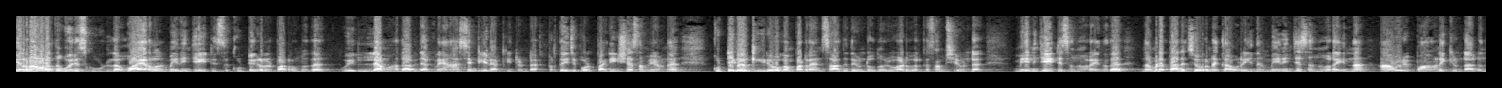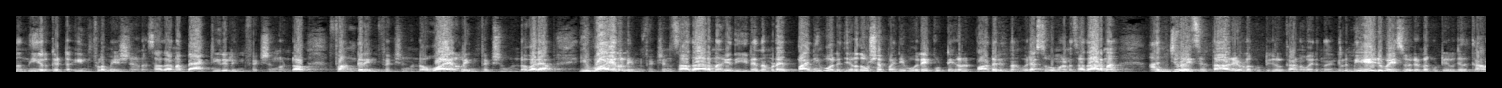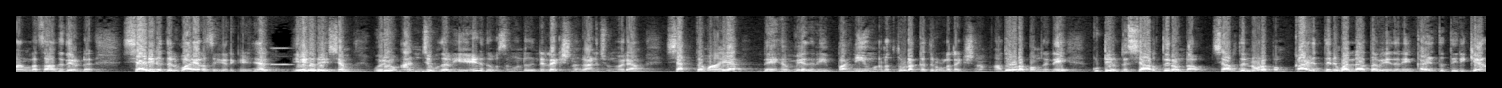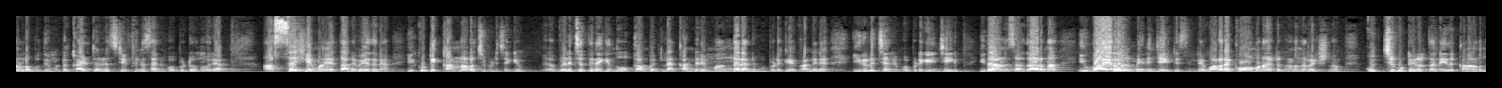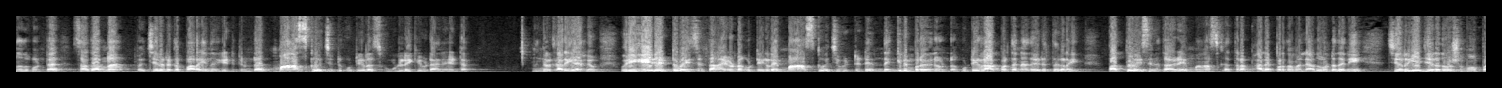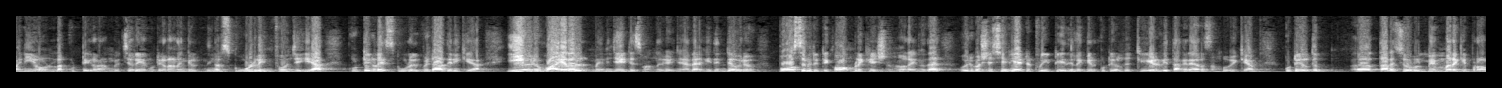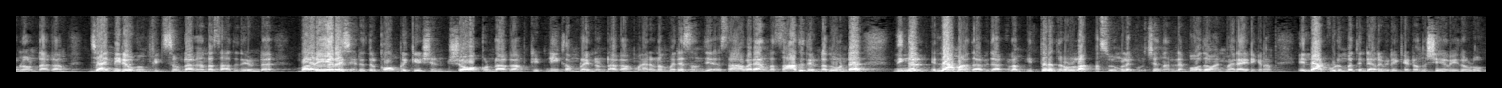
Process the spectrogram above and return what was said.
എറണാകുളത്ത് ഒരു സ്കൂളിൽ വൈറൽ മെനിഞ്ചൈറ്റിസ് കുട്ടികളിൽ പടർന്നത് എല്ലാ മാതാപിതാക്കളെ ആശങ്കയിലാക്കിയിട്ടുണ്ട്. പ്രത്യേകിച്ച് ഇപ്പോൾ പരീക്ഷാ സമയമാണ്. കുട്ടികൾക്ക് ഈ രോഗം പടരാൻ സാധ്യതയുണ്ടോ എന്ന് ഒരുപാട് പേർക്ക് സംശയമുണ്ട്. മെനിഞ്ചൈറ്റിസ് എന്ന് പറയുന്നത് നമ്മുടെ തലച്ചോറിനെ കവർ ചെയ്യുന്ന മെനിഞ്ചസ് എന്ന് പറയുന്ന ആ ഒരു പാളിക്കുണ്ടാകുന്ന നീർക്കെട്ട് ഇൻഫ്ലമേഷൻ ആണ്. സാധാരണ ബാക്ടീരിയൽ ഇൻഫെക്ഷൻ കൊണ്ടോ ഫംഗൽ ഇൻഫെക്ഷൻ കൊണ്ടോ വൈറൽ ഇൻഫെക്ഷൻ കൊണ്ടോ വരാം. ഈ വൈറൽ ഇൻഫെക്ഷൻ സാധാരണഗതിയിൽ നമ്മുടെ പനി പോലെ ജലദോഷ പനി പോലെ കുട്ടികൾ പടരുന്ന ഒരു അസുഖമാണ്. സാധാരണ അഞ്ച് വയസ്സിൽ താഴെയുള്ള കുട്ടികൾക്കാണ് വരുന്നതെങ്കിലും ഏഴ് വയസ്സ് വരെയുള്ള കുട്ടികൾക്ക് കാണാനുള്ള കാണാനുള്ള സാധ്യതയുണ്ട്. ശരീരത്തിൽ വൈറസ് കയറി കഴിഞ്ഞാൽ ഏകദേശം ഒരു അഞ്ച് മുതൽ ഏഴ് ദിവസം കൊണ്ട് ഇതിന്റെ ലക്ഷണം കാണിച്ചു വരാം. ശക്തമായ ദേഹം വേദനയും പനിയുമാണ് തുടക്കത്തിലുള്ള ലക്ഷണം. അതോടൊപ്പം തന്നെ കുട്ടികൾക്ക് ഛർദിനുണ്ടാവും ഛർദിനോടൊപ്പം കഴുത്തിന് വല്ലാത്ത വേദനയും കഴുത്ത് തിരിക്കാനുള്ള ബുദ്ധിമുട്ട് കഴുത്തിന് സ്റ്റിഫ്നെസ് അനുഭവപ്പെട്ടു എന്ന് വരാം. അസഹ്യമായ തലവേദന. ഈ കുട്ടി കണ്ണടച്ചു പിടിച്ചേക്കും. വെളിച്ചത്തിലേക്ക് നോക്കാൻ പറ്റില്ല. കണ്ണിന് മങ്ങൽ അനുഭവപ്പെടുകയും കണ്ണിന് ഇരുളിച്ച് അനുഭവപ്പെടുകയും ചെയ്യും. ഇതാണ് സാധാരണ ഈ വൈറൽ മെനിഞ്ചൈറ്റിസിന്റെ വളരെ കോമൺ ആയിട്ട് കാണുന്ന ലക്ഷണം. കൊച്ചു കുട്ടികൾ തന്നെ ഇത് കാണുന്നത് കൊണ്ട് സാധാരണ ചിലരൊക്കെ പറയുന്നത് കേട്ടിട്ടുണ്ട്. മാസ്ക് വെച്ചിട്ട് കുട്ടികളെ സ്കൂളിലേക്ക് വിടാനായിട്ട്. നിങ്ങൾക്കറിയാമല്ലോ ഒരു ഏഴ് എട്ട് വയസ്സിൽ താഴെയുള്ള കുട്ടികളെ മാസ്ക് വെച്ച് വിട്ടിട്ട് എന്തെങ്കിലും പ്രയോജനമുണ്ടോ? കുട്ടികൾ അപ്പോൾ തന്നെ അത് എടുത്തു കളയും. പത്ത് വയസ്സിന് താഴെ മാസ്ക് അത്ര ഫലപ്രദമല്ല. അതുകൊണ്ട് തന്നെ ചെറിയ ജലദോഷമോ പനിയോ ഉള്ള കുട്ടികളാണെങ്കിൽ ചെറിയ കുട്ടികളാണെങ്കിൽ നിങ്ങൾ സ്കൂളിൽ ഇൻഫോം ചെയ്യുക കുട്ടികളെ സ്കൂളിൽ വിടാതിരിക്കുക. ഈ ഒരു വൈറൽ മെനിഞ്ചൈറ്റിസ് വന്നു കഴിഞ്ഞാൽ ഇതിന്റെ ഒരു പോസിബിലിറ്റി കോംപ്ലിക്കേഷൻ എന്ന് പറയുന്നത് ഒരുപക്ഷെ ശരിയായിട്ട് ട്രീറ്റ് ചെയ്തില്ലെങ്കിൽ കുട്ടികൾക്ക് കേൾവി തകരാറ് സംഭവിക്കാം. കുട്ടികൾക്ക് തലച്ചോറിൽ മെമ്മറിക്ക് പ്രോബ്ലം ഉണ്ടാകാം ജന്യരോഗം ഫിറ്റ്സ് ഉണ്ടാകാനുള്ള സാധ്യതയുണ്ട്. വളരെയേറെ ശരീരത്തിൽ കോംപ്ലിക്കേഷൻ ഷോക്ക് ഉണ്ടാകാം കിഡ്നി കംപ്ലൈന്റ് ഉണ്ടാകാം മരണം വരെ വരാനുള്ള സാധ്യതയുണ്ട്. അതുകൊണ്ട് നിങ്ങൾ എല്ലാ മാതാപിതാക്കളും ഇത്തരത്തിലുള്ള അസുഖങ്ങളെക്കുറിച്ച് നല്ല ബോധവാന്മാരായിരിക്കണം. എല്ലാ കുടുംബത്തിന്റെ അറിവിലേക്കായിട്ട് ഒന്ന് ഷെയർ ചെയ്തോളൂ.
